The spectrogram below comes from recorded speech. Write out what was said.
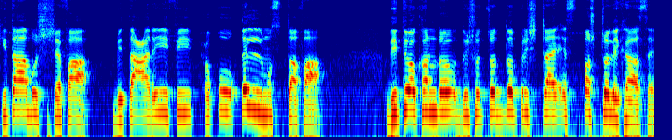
কিতাবুস শেফা বিতারিফি হুকুকিল মুস্তাফা। দ্বিতীয় খণ্ড চোদ্দ পৃষ্ঠায় স্পষ্ট লেখা আছে।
